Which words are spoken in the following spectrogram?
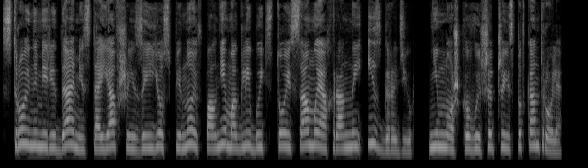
стройными рядами стоявшие за ее спиной, вполне могли быть той самой охранной изгородью, немножко вышедшей из-под контроля,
